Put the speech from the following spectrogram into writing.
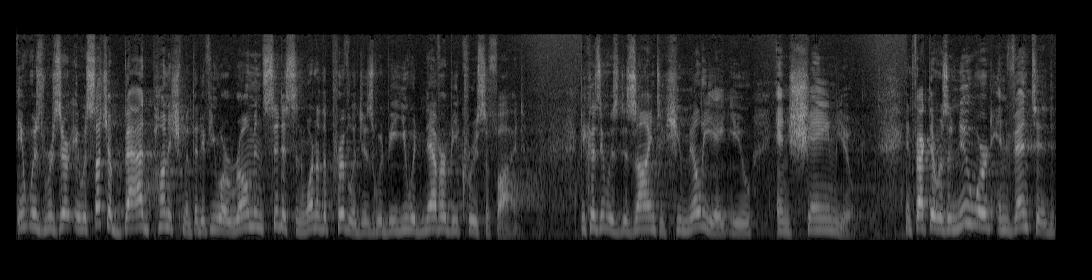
It was, reserved, it was such a bad punishment that if you were a Roman citizen, one of the privileges would be you would never be crucified because it was designed to humiliate you and shame you. In fact, there was a new word invented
